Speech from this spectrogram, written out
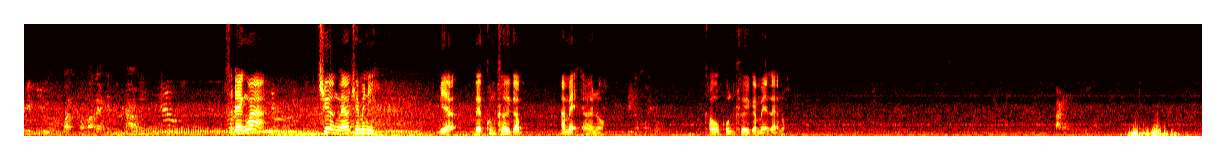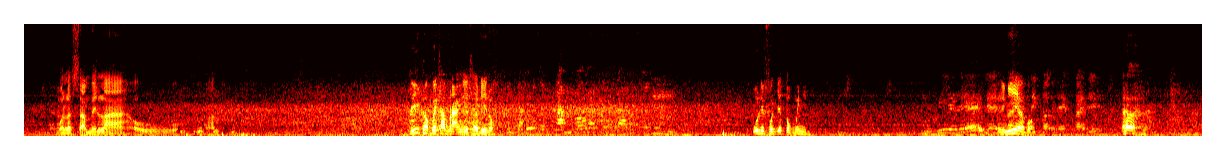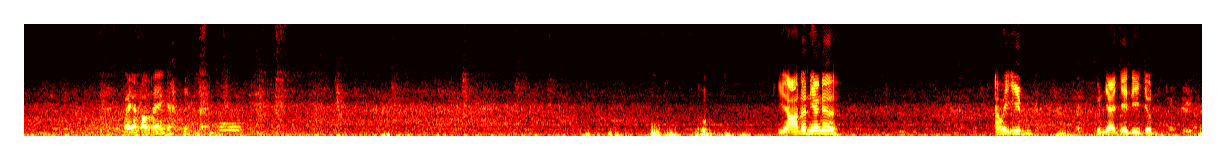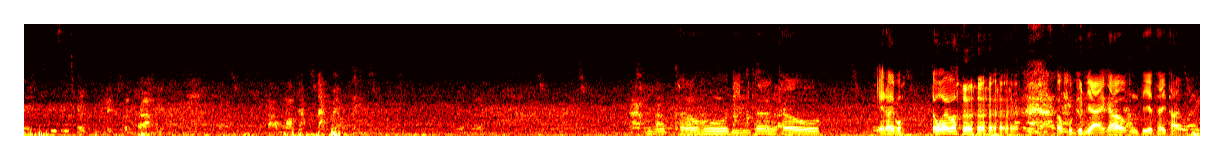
พี่ไม่อยู่วันสองวันแรกได้กินข้าวเลยเอ้าแสดงว่าเชื่องแล้วใช่ไหมนี่ เบียร์เบียร์คุ้นเคยกับอะแม่เออเนาะพี่น้องมวยถูกเขาคุ้นเคยกับแม่แล้วเนาะตั้งวันละสามเวลาเอาดีเขาไปทำรังอยู่แถวนี้เนาะอุ้ยนี่ฝนจะตกไหมนี่ อย่างเงี้ยบอกติ๊กเราแสดงใส่ดิเออไปอะตอนแรกอะโอ้ยอ่าเดินยังเด้อเอาให้อิ่มคุณยายใจดีจนนึกคนตามเลยเอามาดักดักไปเอาเลย นกเขาบินข้างเขาเอ๋ได้บ่ตัวไว้บ่ขอบคุณคุณยายครับที่ไทยถ่าย Ôi,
